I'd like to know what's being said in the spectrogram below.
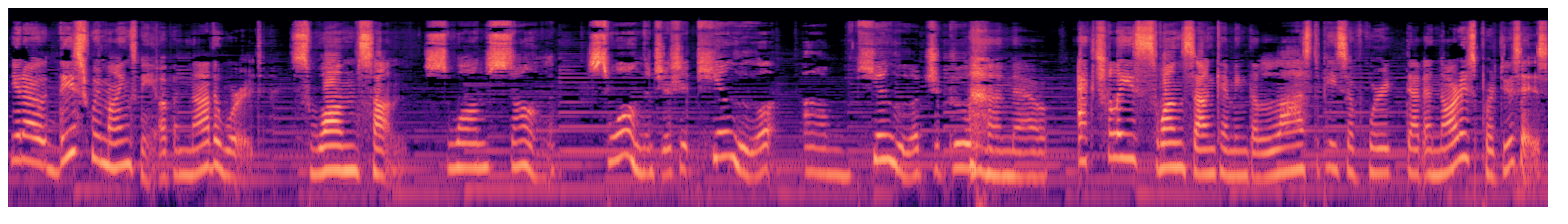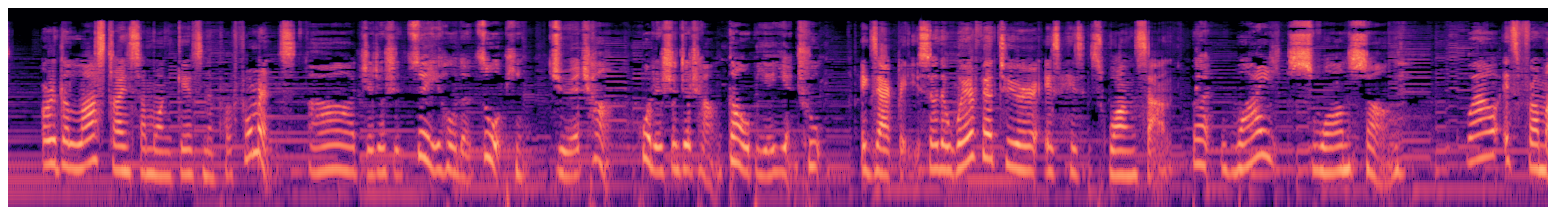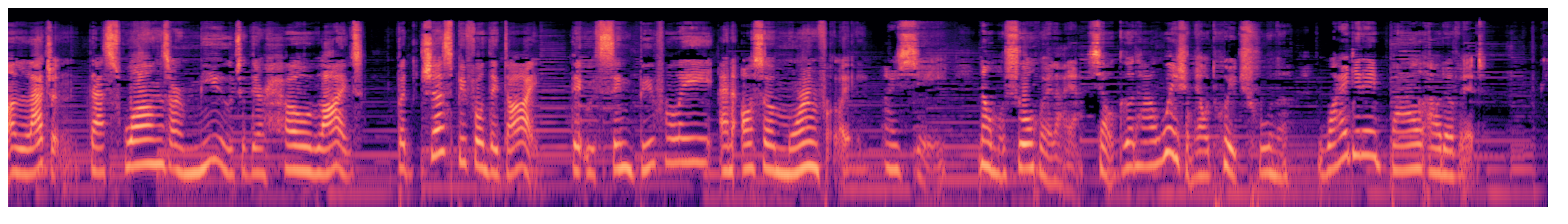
You know, this reminds me of another word, swan song. Swan song，swan 呢指的是天鹅，嗯，天鹅之歌。 no. Actually, swan song can mean the last piece of work that an artist produces, or the last time someone gives a performance. 啊，这就是最后的作品绝唱，或者是这场告别演出。 Exactly. So the welfare tour is his swan song. But why swan song? Well, it's from a legend that swans are mute their whole lives, but just before they die, they would sing beautifully and also mournfully. I see. 那我们说回来呀，小哥他为什么要退出呢？Why did he bow out of it?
